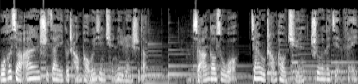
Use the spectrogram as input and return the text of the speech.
我和小安是在一个长跑微信群里认识的，小安告诉我加入长跑群是为了减肥，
